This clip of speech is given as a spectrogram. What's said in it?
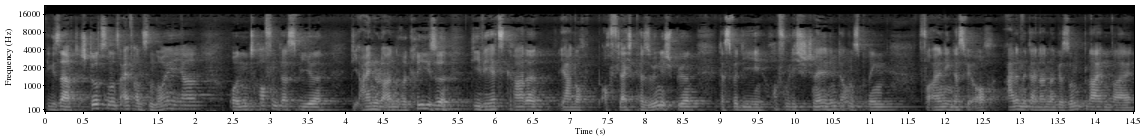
wie gesagt, stürzen uns einfach ins neue Jahr und hoffen, dass wir die eine oder andere Krise, die wir jetzt gerade ja noch auch vielleicht persönlich spüren, dass wir die hoffentlich schnell hinter uns bringen. Vor allen Dingen, dass wir auch alle miteinander gesund bleiben, weil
